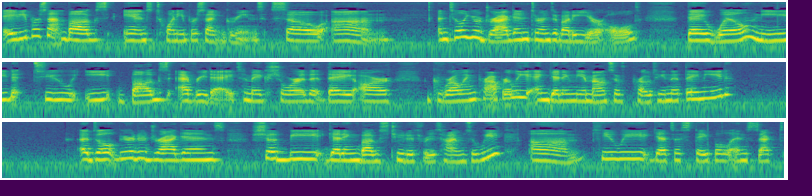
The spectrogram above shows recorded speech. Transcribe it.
80% bugs and 20% greens. So, um, until your dragon turns about a year old, they will need to eat bugs every day to make sure that they are growing properly and getting the amounts of protein that they need. Adult bearded dragons should be getting bugs two to three times a week. Um, kiwi gets a staple insect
